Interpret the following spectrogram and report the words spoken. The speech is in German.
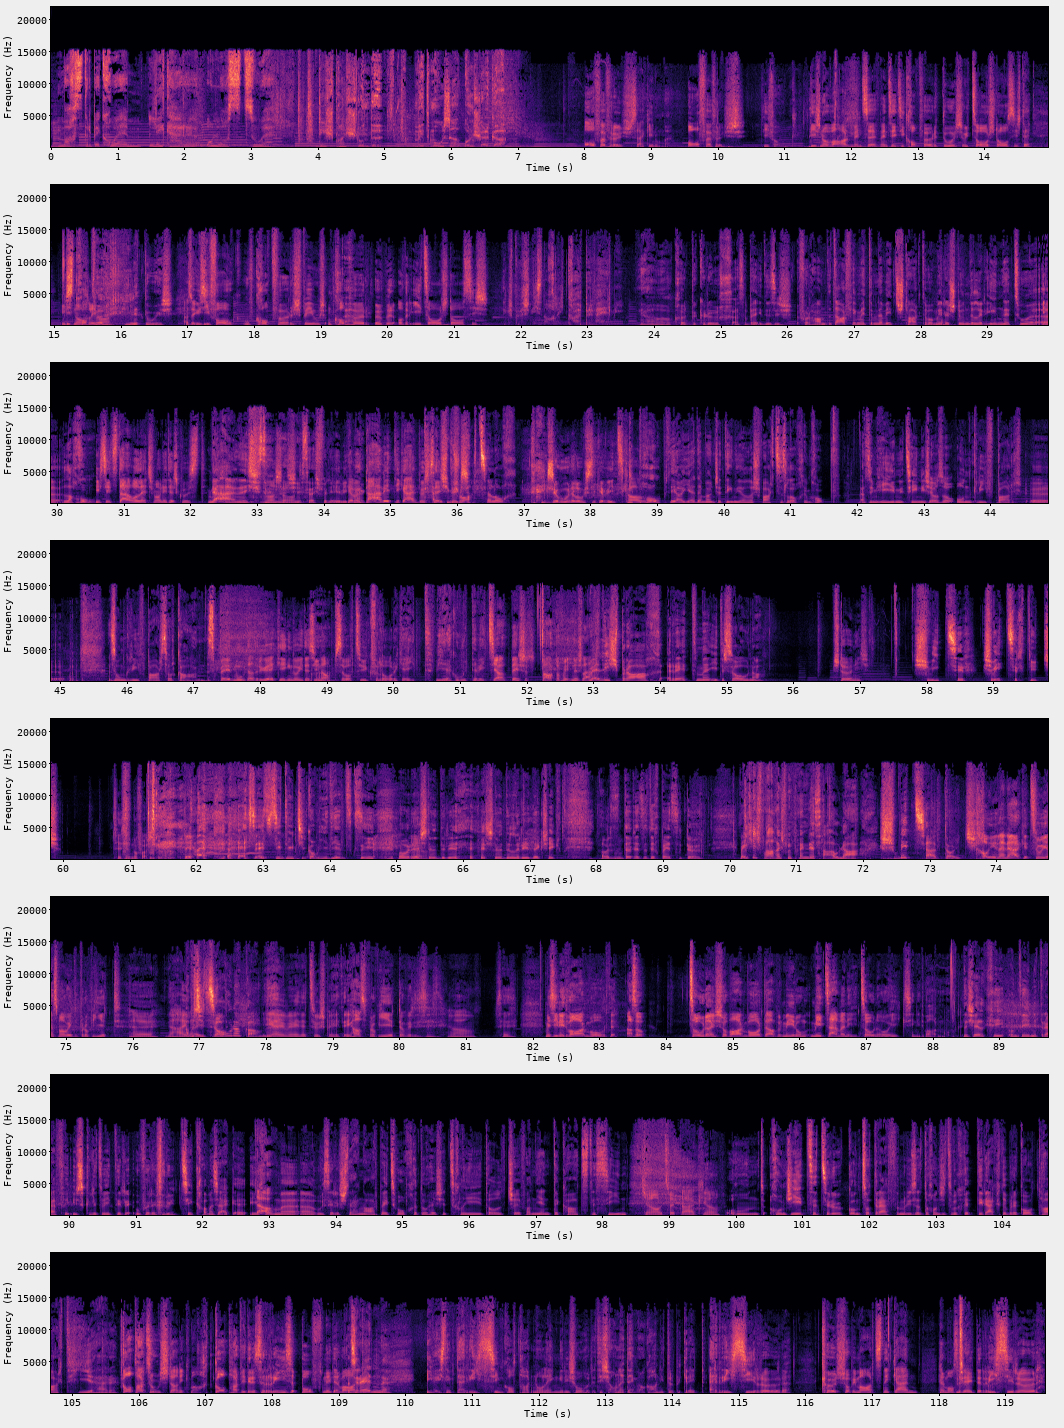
Mach's dir bequem, lieg her und los zu. Die Sprechstunde mit Musa und Schelga. Ofenfrisch, sag ich nur. Ofenfrisch, die Folge. Die ist noch warm. Wenn du wenn jetzt in die Kopfhörer tust und ins Ohr stossest, dann ist es noch ein bisschen warm. Also unsere Folge auf Kopfhörer spielst und Kopfhörer über oder ins Ohr stossest, dann spürst du noch ein bisschen Körperwärme. Ja, Körpergeruch, also beides ist vorhanden. Darf ich mit einem Witz starten, wo mir eine Stündlerin dazu äh, lassen Ist jetzt der, den letztes Mal nicht hast gewusst? Nein, das ist, Ah, das ist, das ist für ewig Ja, aber den hätte ich gerne. Du hast gesagt, im schwarzen Loch. du hast einen lustigen Witz Ich gehabt. behaupte ja, jeder Mensch hat irgendwie ein schwarzes Loch im Kopf. Also im Hirn. Das Hirn ist ja so ungreifbar, äh, ein ungreifbares Organ. Das Bermuda-Dreieck irgendwo in den Synapsen, wo Zeug verloren geht. Wie ein guter Witz. Ja, der ist, start doch mit einem schlechten. Welche Sprache redet man in der Sauna? Stöhnisch. Schweizer, Schweizerdeutsch. Das ist ja noch fast ja, es, waren deutsche Comedians, wo wir eine Stündlerin, eine Stündlerin haben geschickt Aber das, dort hat es natürlich besser getönt. Welche Sprache spricht man in der Sauna? Schweizerdeutsch. Kann ich dann ärgern zu, ich habe es mal wieder probiert. Äh, in den Aber ist in die Sauna gegangen? Ja, bin wieder zu spät. Ich habe es probiert, aber ja, wir sind nicht warm geworden. Also, die Sauna ist schon warm geworden, aber wir, wir zusammen nicht. Die Sauna und ich sind nicht warm geworden. Der Schelke und ich, wir treffen uns gerade wieder auf einer Kreuzung, kann man sagen. Ich Ja. komme äh, aus einer strengen Arbeitswoche. Du hast jetzt ein bisschen Dolce Faniente gehabt, das Tessin. Genau, zwei Tage, ja. Und kommst jetzt zurück und so treffen wir uns. Also, du kommst jetzt wirklich direkt über den Gotthard hierher. Gotthard Ausstellung gemacht. Gotthard wieder ein riesen Puff, nicht erwartet. Rennen. Ich weiss nicht, ob der Riss im Gotthard noch länger ist geworden. Das ist auch nicht, da haben wir noch gar nicht drüber geredet. Ein Riss in Röhren. Hörst schon beim Arzt nicht gern. Herr Moser hat eine Riss in Röhren.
